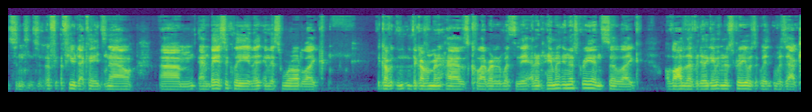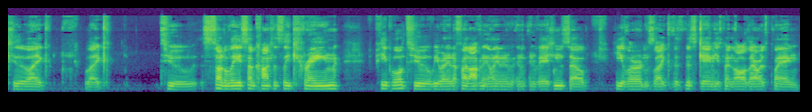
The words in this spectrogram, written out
since a few decades now. Um, and basically, in, in, this world, like the, gov- the government has collaborated with the entertainment industry, and so like a lot of the video game industry was was actually like like to subtly subconsciously train people to be ready to fight off an alien invasion. So he learns like this, this game he spends all his hours playing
